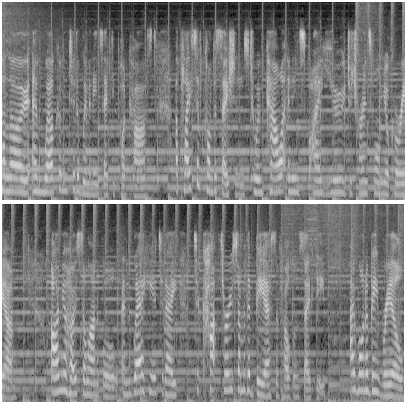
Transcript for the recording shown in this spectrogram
Hello, and welcome to the Women in Safety podcast, a place of conversations to empower and inspire you to transform your career. I'm your host, Alana Ball, and we're here today to cut through some of the BS of health and safety. I want to be real,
